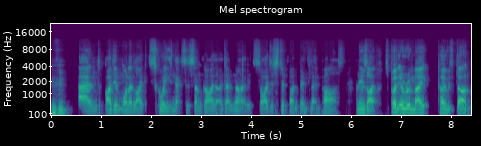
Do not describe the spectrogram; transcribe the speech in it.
hmm and I didn't want to like squeeze next to some guy that I don't know, so I just stood by the bin to let him pass. And he was like, "There's plenty of room, mate. COVID's done."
